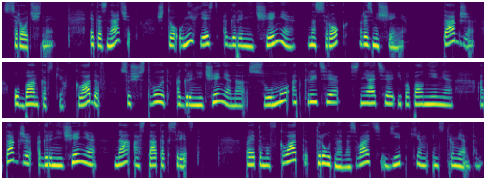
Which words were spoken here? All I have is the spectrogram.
срочные. Это значит, что у них есть ограничения на срок размещения. Также у банковских вкладов существуют ограничения на сумму открытия, снятия и пополнения, а также ограничения на остаток средств. Поэтому вклад трудно назвать гибким инструментом.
